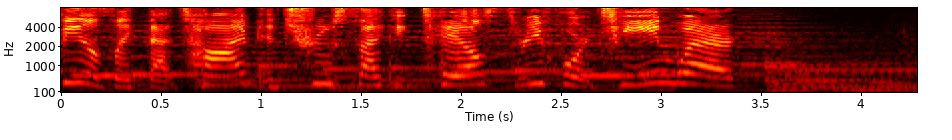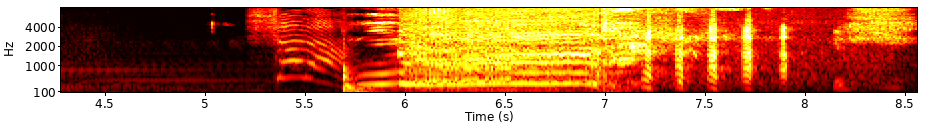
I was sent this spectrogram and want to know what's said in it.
feels like that time in True Psychic Tales 314 where. Shut up!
